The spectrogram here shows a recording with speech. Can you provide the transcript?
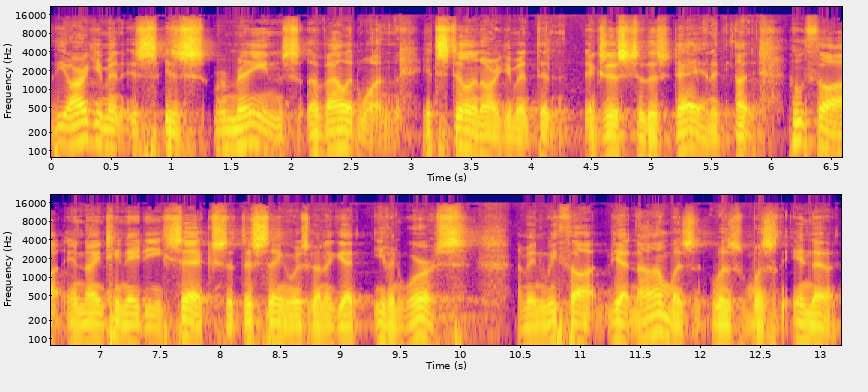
the argument is, is remains a valid one. It's still an argument that exists to this day. And it, uh, who thought in 1986 that this thing was going to get even worse? I mean, we thought Vietnam was was was in the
